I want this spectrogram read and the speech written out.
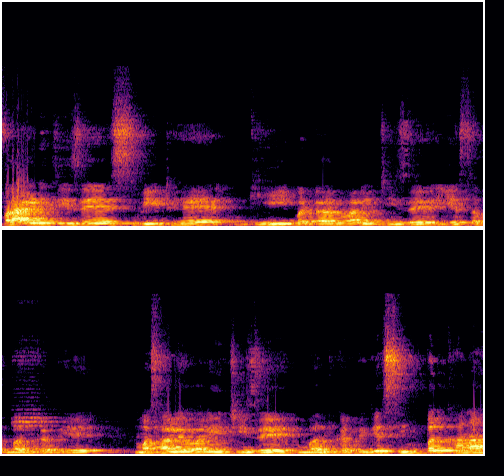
फ्राइड चीज़ें स्वीट है, घी बटर वाली चीज़ें, ये सब बंद कर दिए। मसाले वाली चीज़ें बंद कर दीजिए। सिंपल खाना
